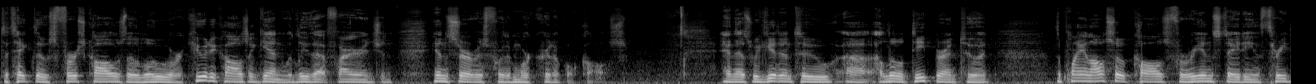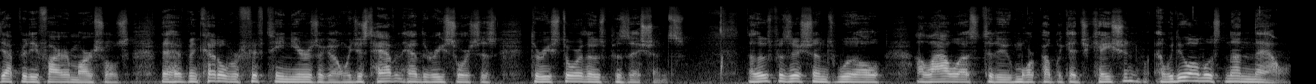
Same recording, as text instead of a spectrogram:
to take those first calls, the lower acuity calls, again, would leave that fire engine in service for the more critical calls. And as we get into uh, a little deeper into it, the plan also calls for reinstating three deputy fire marshals that have been cut over 15 years ago. And we just haven't had the resources to restore those positions. Now those positions will allow us to do more public education, and we do almost none now.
